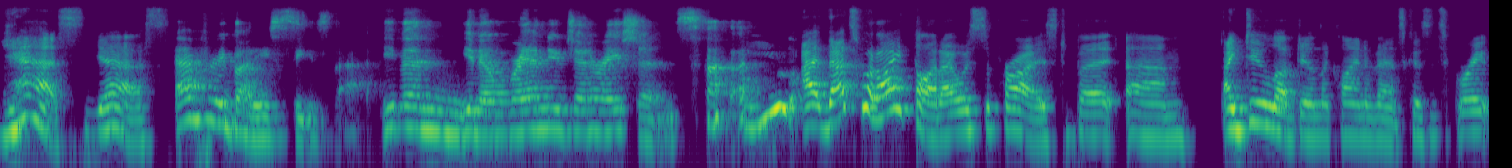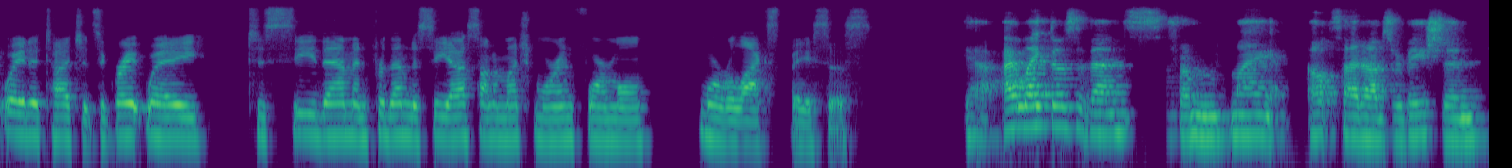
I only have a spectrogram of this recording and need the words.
yes, yes. Everybody sees that, even, you know, brand new generations. you, I, that's what I thought. I was surprised, but um, I do love doing the client events because it's a great way to touch. It's a great way to see them and for them to see us on a much more informal, more relaxed basis. Yeah, I like those events from my outside observation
